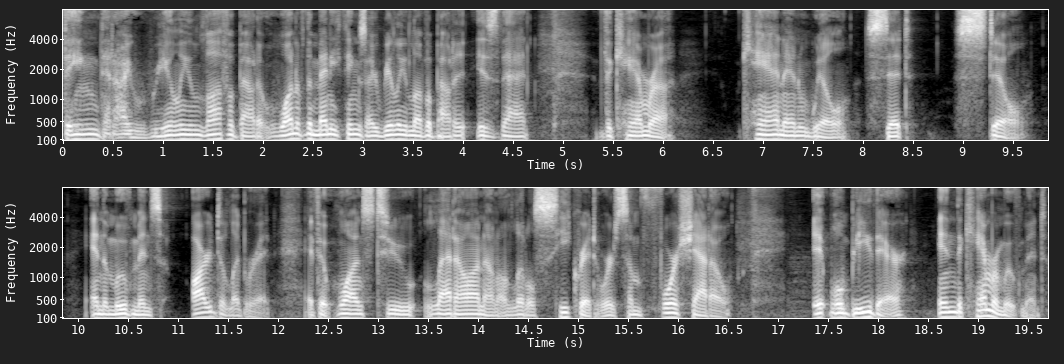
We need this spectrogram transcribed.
thing that I really love about it, one of the many things I really love about it, is that the camera can and will sit still, and the movements are deliberate, if it wants to let on on a little secret or some foreshadow, it will be there in the camera movement,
